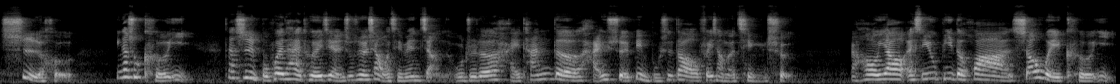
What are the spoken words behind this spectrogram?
适合，应该说可以，但是不会太推荐，就是像我前面讲的，我觉得海滩的海水并不是到非常的清澈。然后要 SUP 的话，稍微可以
